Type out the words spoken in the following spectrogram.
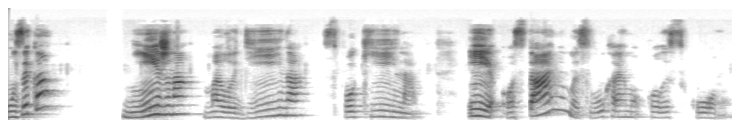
Музика ніжна, мелодійна, спокійна. І останню ми слухаємо колискову.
